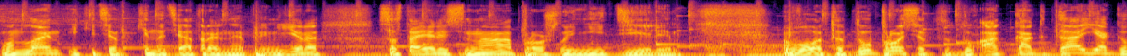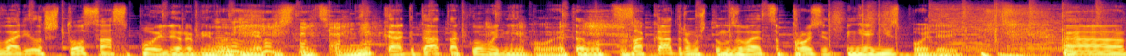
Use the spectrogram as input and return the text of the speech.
Онлайн и кинотеатральная премьера состоялись на прошлой неделе. Вот, ну, просят, ну, а когда я говорил, что со спойлерами, вы мне объясните? Никогда такого не было. Это вот за кадром, что называется, просят меня не спойлерить. А,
